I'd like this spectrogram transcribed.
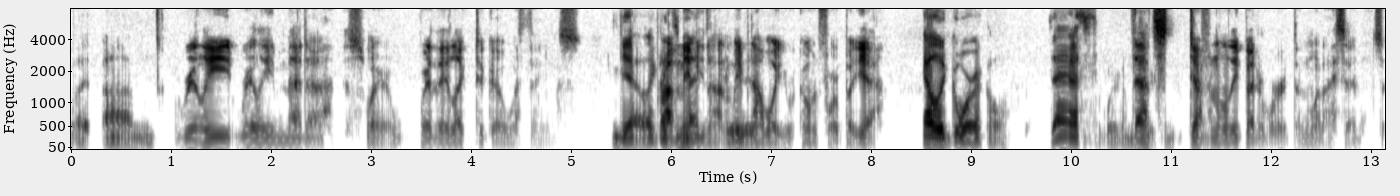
But um, Really, really meta is where where they like to go with things. yeah, like Prob- it's maybe not, maybe not what you were going for, but yeah, allegorical. That's the word I'm that's definitely a better word than what I said. So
